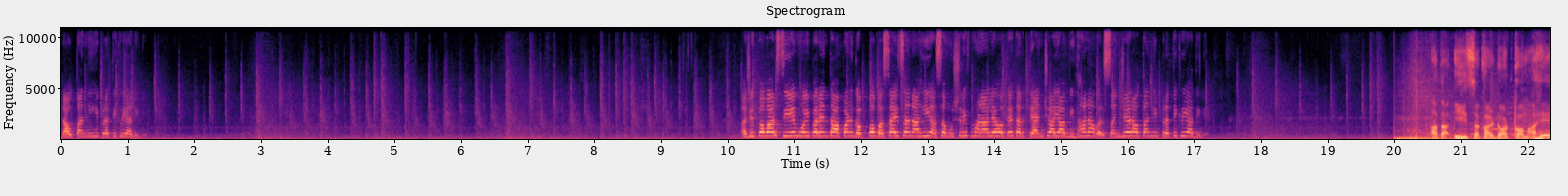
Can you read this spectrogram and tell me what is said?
राऊतांनी ही प्रतिक्रिया दिली. अजित पवार सीएम होईपर्यंत आपण गप्प बसायचं नाही असं मुश्रीफ म्हणाले होते तर त्यांच्या या विधानावर संजय राऊतांनी प्रतिक्रिया दिली. आता ई सकाळ डॉट कॉम आहे.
